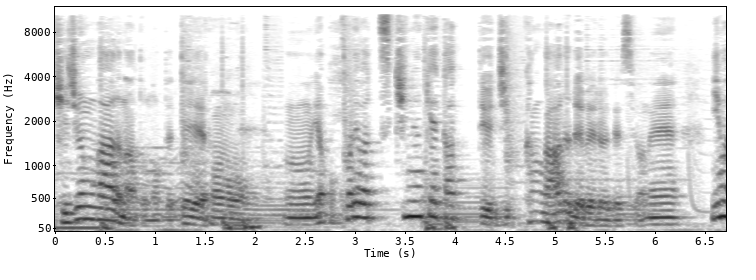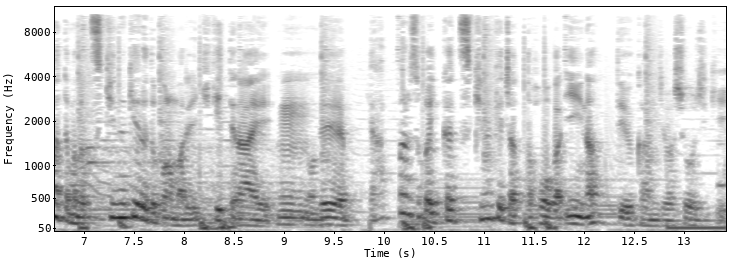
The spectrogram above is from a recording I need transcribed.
基準があるなと思ってて、うん、やっぱこれは突き抜けたっていう実感があるレベルですよね。今ってまだ突き抜けるところまで行ききってないので、うん、やっぱりそこは一回突き抜けちゃった方がいいなっていう感じは正直。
